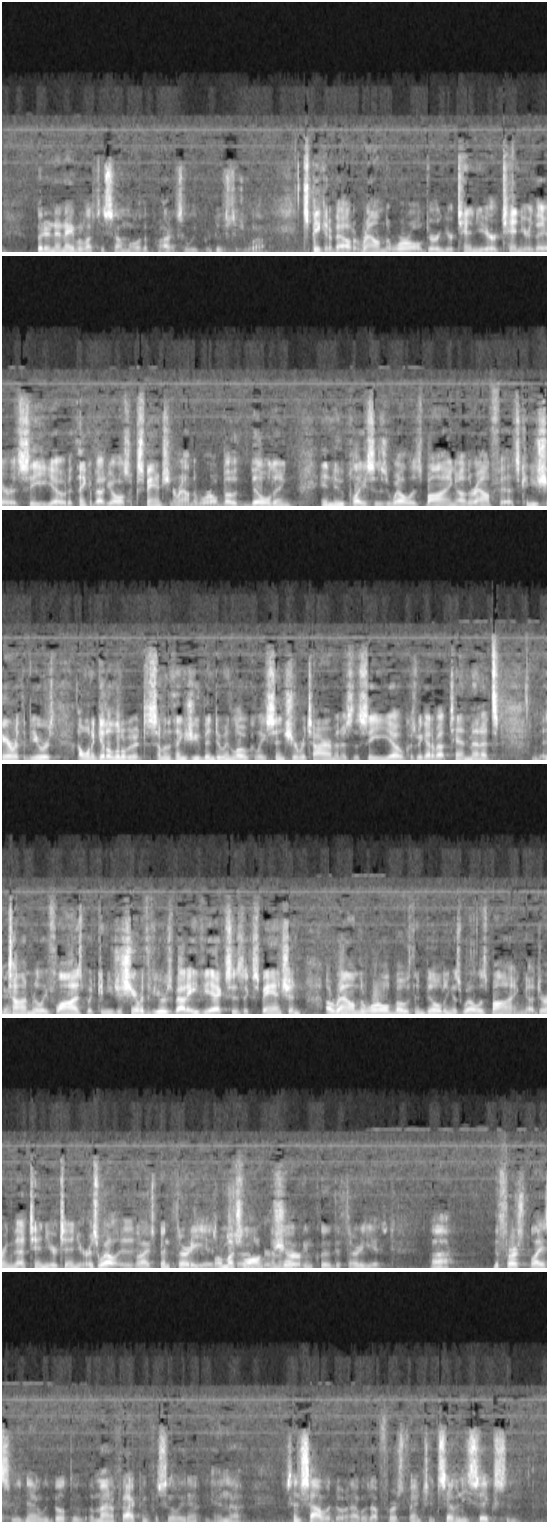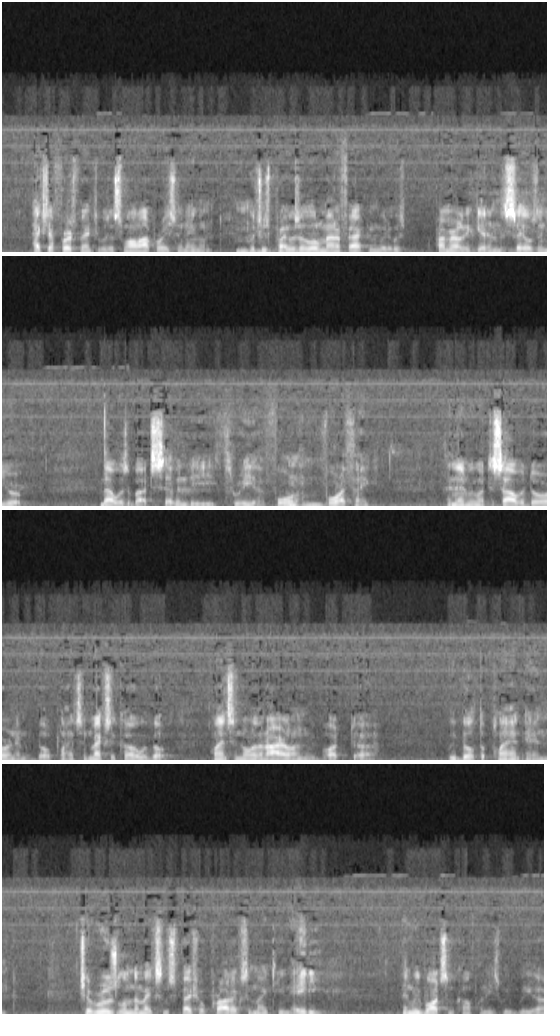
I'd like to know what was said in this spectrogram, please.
but it enabled us to sell more of the products that we produced as well. Speaking about around the world, during your 10-year tenure there as CEO, to think about y'all's expansion around the world, both building in new places as well as buying other outfits. Can you share with the viewers, I want to get a little bit to some of the things you've been doing locally since your retirement as the CEO, because we got about 10 minutes. Okay. Time really flies, but can you just share with the viewers about AVX's expansion around the world, both in building as well as buying uh, during that 10-year tenure, as well? uh, Well, it's been 30 years. Or much so longer, Let me sure. include the 30 years. Uh, The first place we done, we built a a manufacturing facility in uh, San Salvador. That was our first venture in 76. And actually, our first venture was a small operation in England, Mm-hmm. which was, pri- it was a little manufacturing, but it was primarily to get into sales in Europe. That was about 73 or 4, Mm-hmm. 4, I think. And then we went to Salvador, and then we built plants in Mexico. We built plants in Northern Ireland. We bought, uh, we built a plant in Jerusalem to make some special products in 1980. And we bought some companies. We, we, uh,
